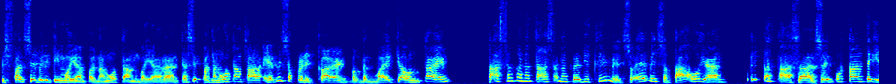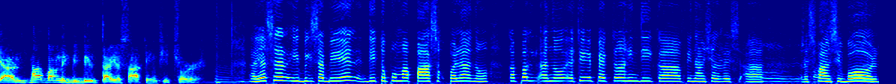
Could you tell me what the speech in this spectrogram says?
responsibility mo yan pag nangutang, bayaran. Kasi pag nangutang ka, even sa credit card, pag nagbayad ka on time, taasan ka ng taasan ng credit limit. So even sa tao yan, pwede kang taasan. So importante yan habang nagbibuild tayo sa ating future. Mm. Ayan sir, ibig sabihin, dito pumapasok pala, no? Kapag ano, ito yung epekto na hindi ka financial res, ah, Mm, responsible.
